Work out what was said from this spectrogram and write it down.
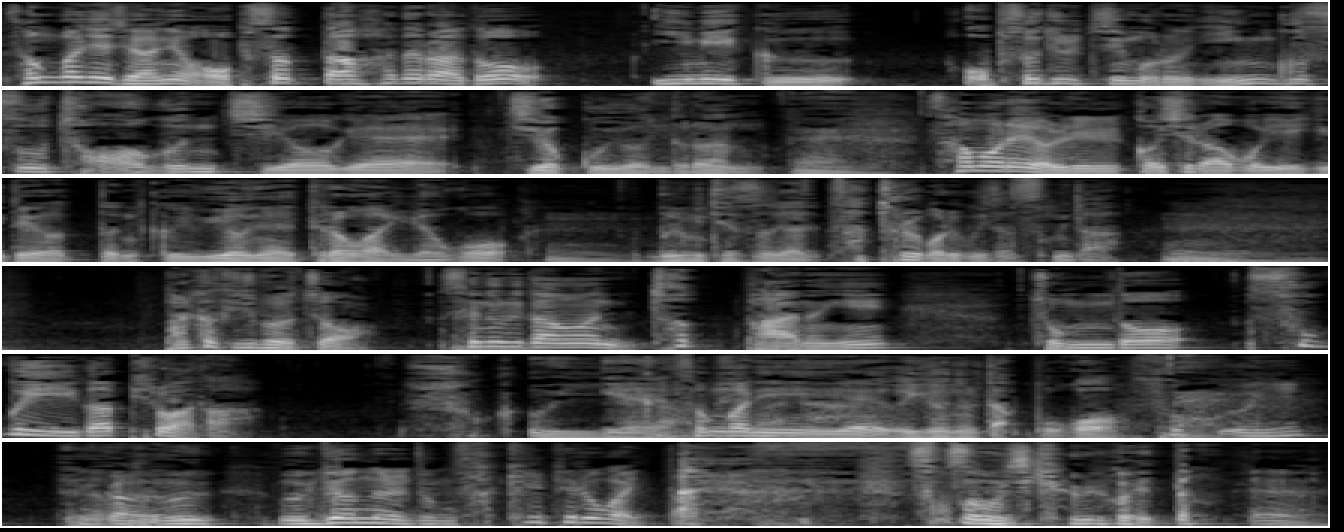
선관위의 제안이 없었다 하더라도 이미 그 없어질지 모르는 인구수 적은 지역의 지역구 의원들은 네. 3월에 열릴 것이라고 얘기되었던 그 위원회에 들어가려고 음. 물밑에서 사투를 벌이고 있었습니다. 발칵 뒤집어졌죠. 새누리당은 첫 반응이 좀 더 숙의가 필요하다. 숙의가 예, 선관위의 의견을 딱 보고 의? 그러니까 의, 의견을 좀 삭힐 필요가 있다. 숙성을 시킬 필요가 있다. 예.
